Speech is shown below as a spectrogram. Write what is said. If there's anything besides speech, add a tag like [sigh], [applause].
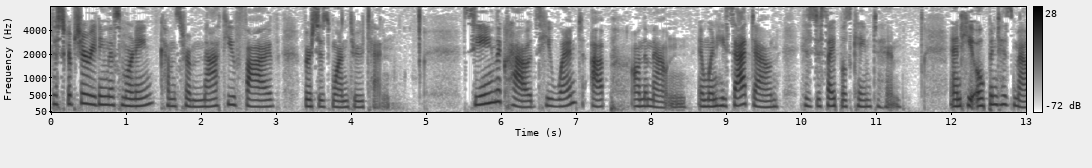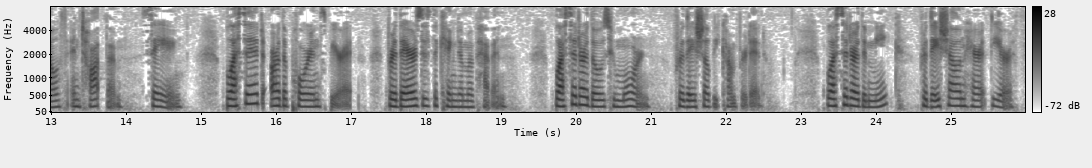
The scripture reading this morning comes from Matthew 5, verses 1 through 10. Seeing the crowds, he went up on the mountain, and when he sat down, his disciples came to him. And he opened his mouth and taught them, saying, Blessed are the poor in spirit, for theirs is the kingdom of heaven. Blessed are those who mourn, for they shall be comforted. Blessed are the meek, for they shall inherit the earth.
